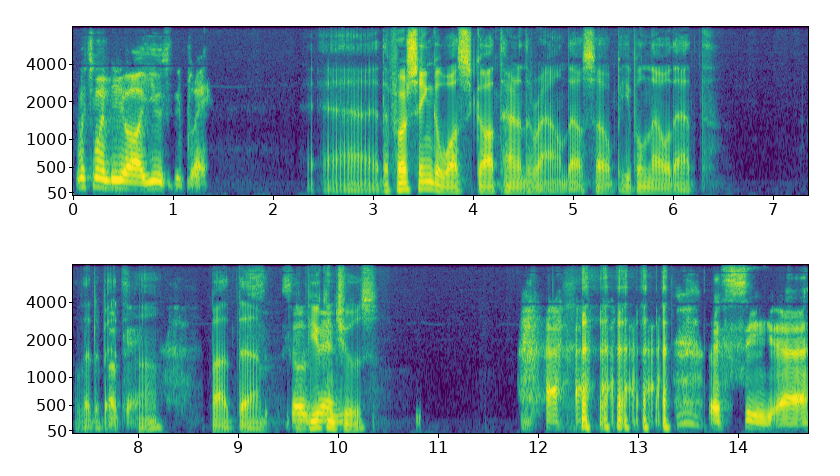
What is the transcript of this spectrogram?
which one do you all usually play? Uh, the first single was God Turned Around, though, so people know that a little bit. Okay. Huh? But um, so if you then... can choose. let's see. Uh,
